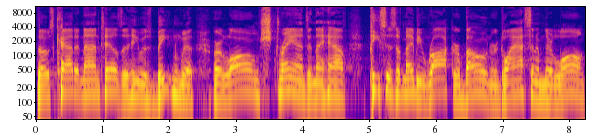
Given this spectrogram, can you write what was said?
Those cat o' nine tails that he was beaten with are long strands, and they have pieces of maybe rock or bone or glass in them. They're long.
